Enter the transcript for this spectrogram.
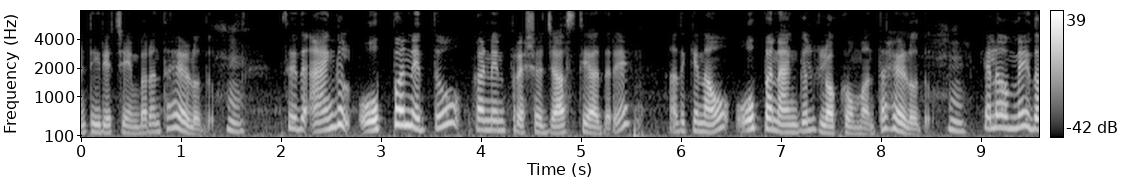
anterior chamber ಅಂತ ಹೇಳೋದು. ಸೊ ಇದು ಆಂಗಲ್ ಓಪನ್ ಇದ್ದು ಕಣ್ಣಿನ ಪ್ರೆಷರ್ ಜಾಸ್ತಿ ಆದರೆ ಅದಕ್ಕೆ ನಾವು ಓಪನ್ ಆಂಗಲ್ ಗ್ಲೋಕೋಮ ಅಂತ ಹೇಳೋದು. ಕೆಲವೊಮ್ಮೆ ಇದು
